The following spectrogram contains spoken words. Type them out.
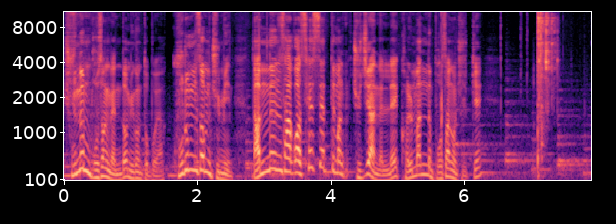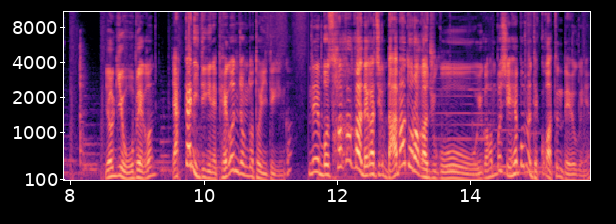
주는 보상 랜덤 이건 또 뭐야 구름섬 주민 남는 사과 세 세트만 주지 않을래? 걸맞는 보상을 줄게 여기 500원? 약간 이득이네 100원 정도 더 이득인가? 근데 뭐 사과가 내가 지금 남아 돌아가지고 이거 한 번씩 해보면 될 것 같은데요 그냥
